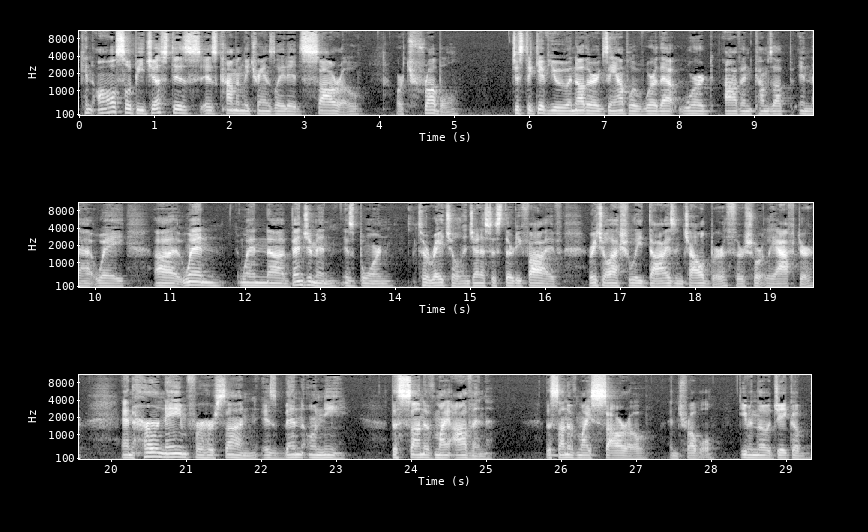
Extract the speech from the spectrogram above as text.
can also be just as, as commonly translated sorrow or trouble just to give you another example of where that word avon comes up in that way, uh, when when uh, Benjamin is born to Rachel in Genesis 35, Rachel actually dies in childbirth or shortly after, and her name for her son is Ben Oni, the son of my Avon, the son of my sorrow and trouble. Even though Jacob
